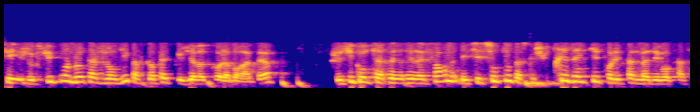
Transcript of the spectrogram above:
fais, je suis pour le blocage aujourd'hui parce qu'en fait, ce que je dis à votre collaborateur, je suis contre cette réforme, mais c'est surtout parce que je suis très inquiet pour l'état de ma démocratie.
